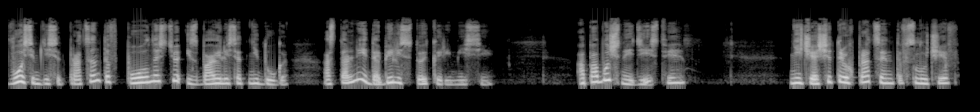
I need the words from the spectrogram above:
80% полностью избавились от недуга, остальные добились стойкой ремиссии. А побочные действия не чаще 3% случаев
